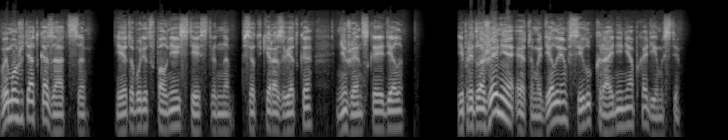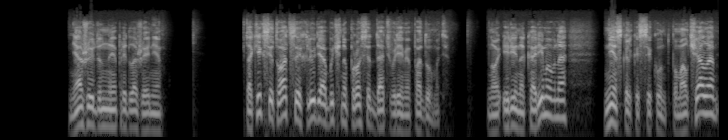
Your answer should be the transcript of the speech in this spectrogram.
Вы можете отказаться, и это будет вполне естественно. Все-таки разведка — не женское дело. И предложение это мы делаем в силу крайней необходимости. Неожиданное предложение. В таких ситуациях люди обычно просят дать время подумать. Но Ирина Каримовна несколько секунд помолчала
